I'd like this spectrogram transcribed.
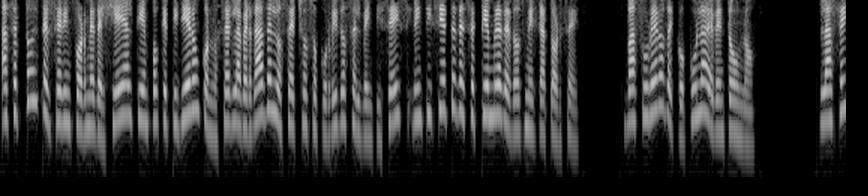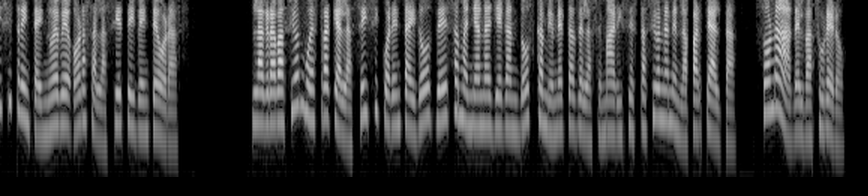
aceptó el tercer informe del GIE al tiempo que pidieron conocer la verdad de los hechos ocurridos el 26 y 27 de septiembre de 2014. Basurero de Cocula Evento 1. Las 6 y 39 horas a las 7 y 20 horas. La grabación muestra que a las 6 y 42 de esa mañana llegan dos camionetas de la CEMAR y se estacionan en la parte alta, zona A del basurero.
